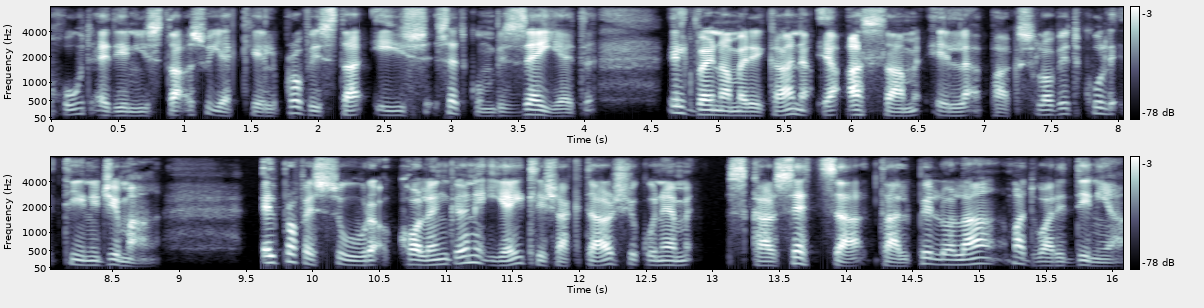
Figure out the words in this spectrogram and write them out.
wħud qegħdin jistaqsu jekk il-provista hix se tkun biżżejjed. Il-Gvern Amerikan iqassam il-Paxlovid kull tieni ġimgħa. Il-Professur Collingan jgħid li x'aktarx ikun hemm skarsezza tal-pillola madwar id-dinja.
